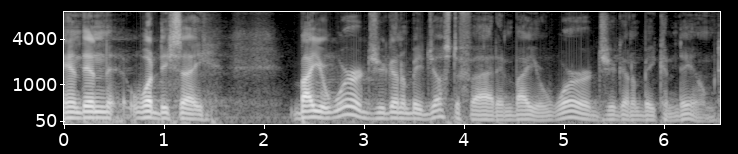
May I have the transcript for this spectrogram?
And then what did he say? By your words, you're going to be justified, and by your words, you're going to be condemned.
